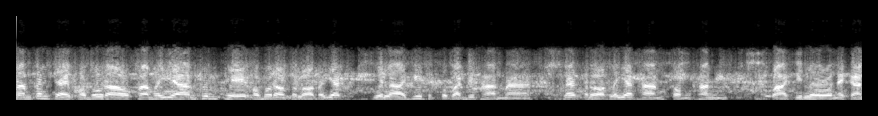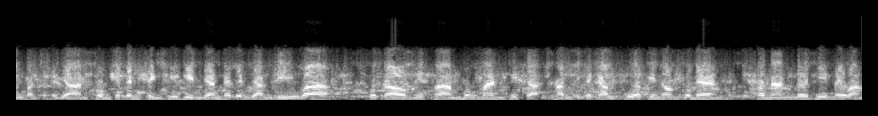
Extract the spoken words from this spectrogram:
ความตั้งใจของพวกเราความพยายามทุ่มเทของพวกเราตลอดระยะเวลา 20 กว่าวันที่ผ่านมา และตลอดระยะทาง 2,000 กว่ากิโลในการปั่นจักรยาน คงจะเป็นสิ่งที่ยืนยันได้เป็นอย่างดีว่าพวกเรามีความมุ่งมั่นที่จะทำกิจกรรมเพื่อพี่น้องแสอแดงเท่านั้นโดยที่ไม่หวัง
